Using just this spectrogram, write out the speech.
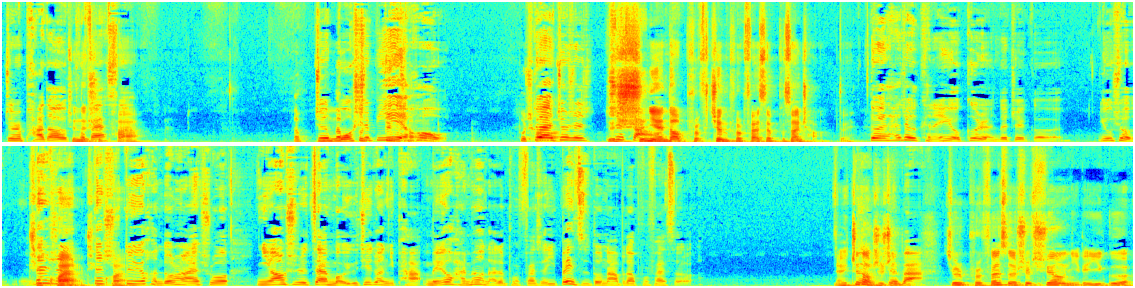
就是爬到 professor，爬就是博士毕业后，不长对啊，啊就是对至少十年到 prof 正 professor 不算长，对，对，他就可能有个人的这个优秀，但是快了挺但是快对于很多人来说，你要是在某一个阶段你爬没有还没有拿到 professor，一辈子都拿不到 professor 了，哎，这倒是真的。对吧？就是 professor 是需要你的一个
